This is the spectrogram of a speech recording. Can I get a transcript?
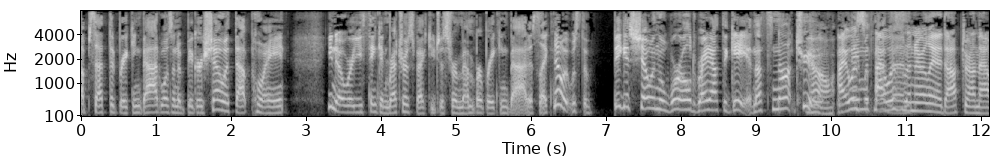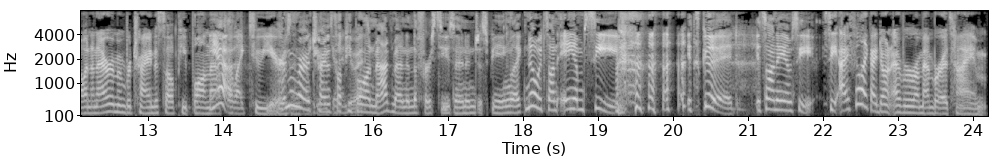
upset that Breaking Bad wasn't a bigger show at that point. You know, where you think in retrospect you just remember Breaking Bad. It's like, no, it was the biggest show in the world right out the gate, and that's not true. No, The I was I was an early adopter on that one, and I remember trying to sell people on that Yeah. for like two years. I remember and trying to sell people it. on Mad Men in the first season and just being like, no, it's on AMC. it's good. It's on AMC. See, I feel like I don't ever remember a time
